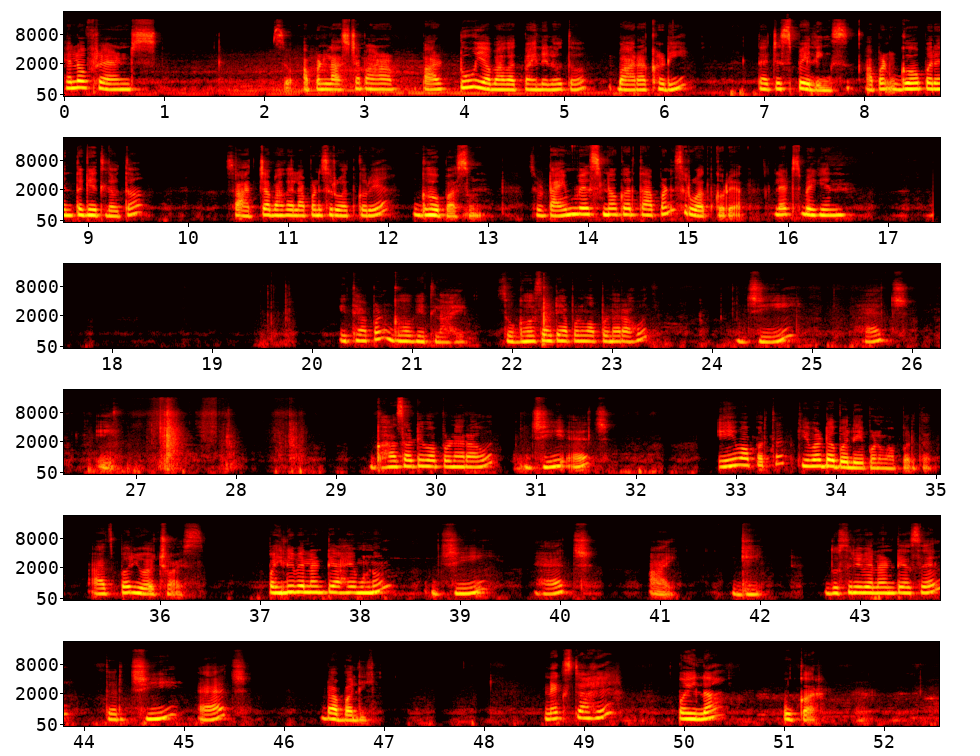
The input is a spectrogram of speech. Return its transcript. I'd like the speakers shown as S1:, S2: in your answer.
S1: Hello friends so आपण लास्टच्या पा part two या भागात पाहिलेलं होतं बाराखडी. त्याचे स्पेलिंग्स आपण गपर्यंत घेतलं होतं. सो आजच्या भागाला आपण सुरुवात करूया घपासून सो टाईम वेस्ट न करता आपण सुरुवात करूयात. लेट्स बिगिन इथे आपण घ घेतला आहे. सो घसाठी आपण वापरणार आहोत जी एच ए घासाठी वापरणार आहोत. जी एच ए वापरतात किंवा डबल ए पण वापरतात. ॲज पर युअर चॉईस पहिली वेलांटी आहे म्हणून जी एच आय घी दुसरी वेलांटी असेल तर G H double E next आहे पहिला उकार.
